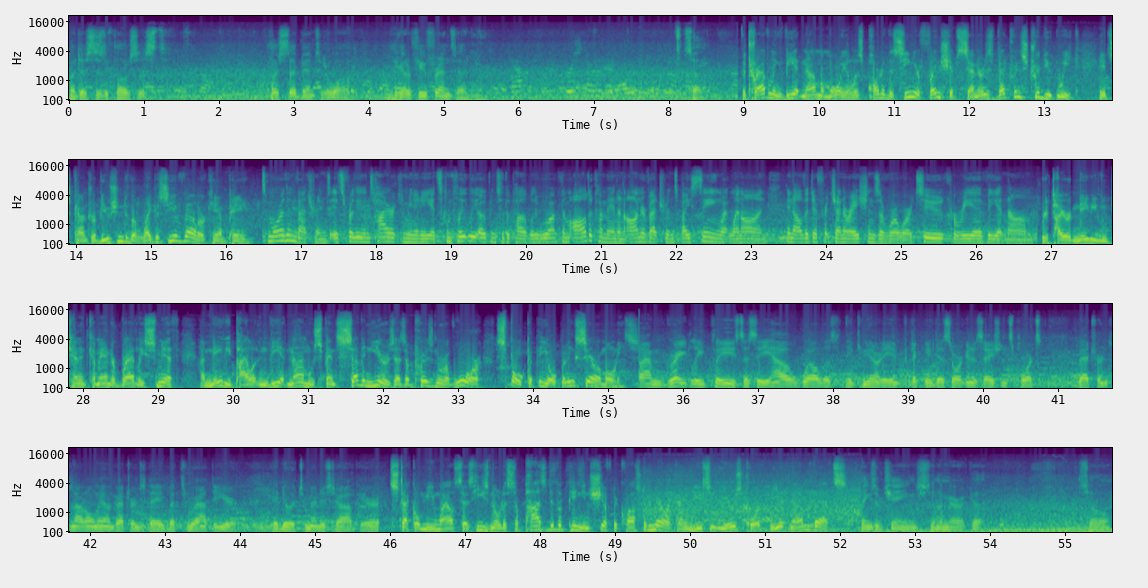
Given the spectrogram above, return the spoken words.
But this is the closest. Closest I've been to the wall. They got a few friends out here. So the Traveling Vietnam Memorial is part of the Senior Friendship Center's Veterans Tribute Week, its contribution to the Legacy of Valor campaign. It's more than veterans, it's for the entire community. It's completely open to the public. We want them all to come in and honor veterans by seeing what went on in all the different generations of World War II, Korea, Vietnam. Retired Navy Lieutenant Commander Bradley Smith, a Navy pilot in Vietnam who spent seven years as a prisoner of war, spoke at the opening ceremonies. I'm greatly pleased to see how well the community and particularly this organization supports veterans, not only on Veterans Day, but throughout the year. They do a tremendous job here. Steckel, meanwhile, says he's noticed a positive opinion shift across America in recent years toward Vietnam vets. Things have changed in America, so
